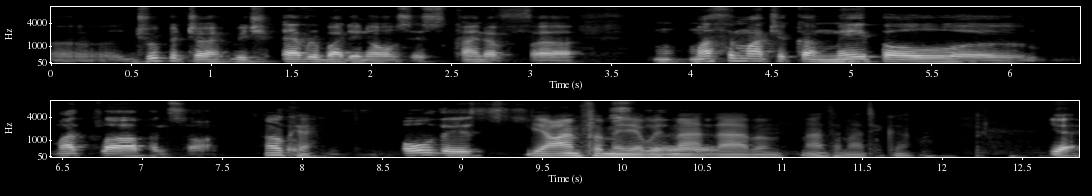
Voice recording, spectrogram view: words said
uh, Jupyter, which everybody knows, is kind of uh, Mathematica, Maple, uh, MATLAB, and so on. Okay. All this, Yeah, I'm familiar with uh, MATLAB and Mathematica. yeah.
